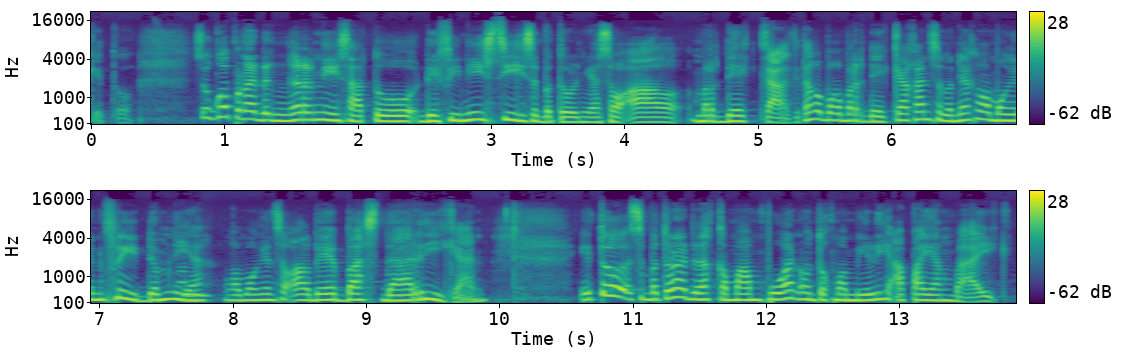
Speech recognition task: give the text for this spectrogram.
gitu. So gue pernah denger nih satu definisi sebetulnya soal merdeka. Kita ngomong merdeka kan sebenarnya ngomongin freedom nih ya, ngomongin soal bebas dari kan. Itu sebetulnya adalah kemampuan untuk memilih apa yang baik.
